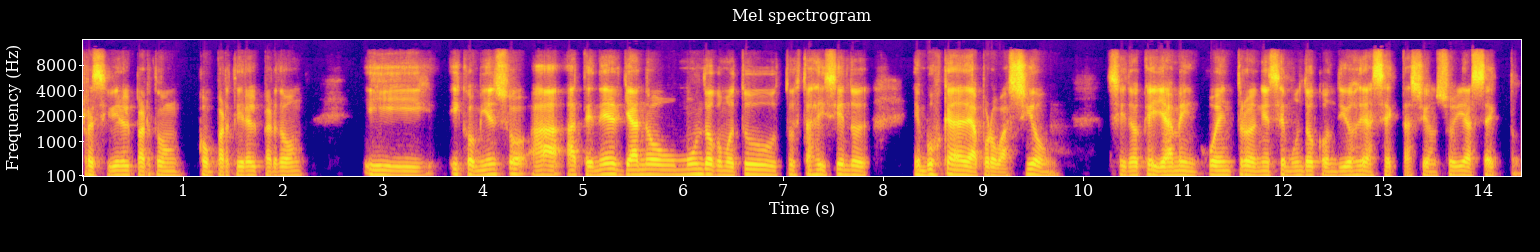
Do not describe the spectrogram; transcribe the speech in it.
recibir el perdón, compartir el perdón y, y comienzo a, a, tener ya no un mundo como tú, tú estás diciendo en búsqueda de aprobación, sino que ya me encuentro en ese mundo con Dios de aceptación. Soy acepto,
